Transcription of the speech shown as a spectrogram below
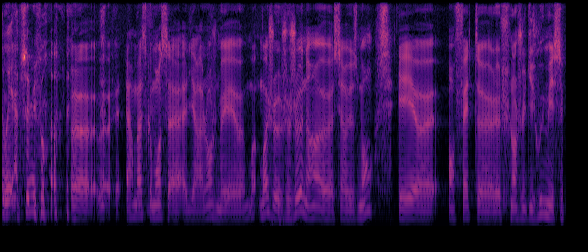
Oui, absolument. euh, Hermas commence à, à dire à l'ange, mais euh, moi, moi, je, je jeûne, hein, euh, sérieusement. Et euh, en fait, euh, l'ange lui dit, oui, mais c'est-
